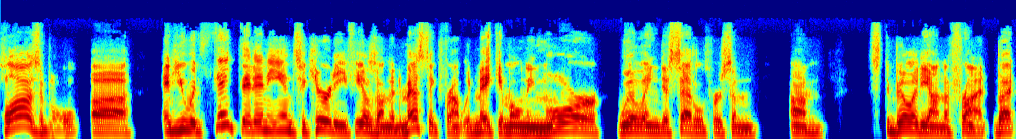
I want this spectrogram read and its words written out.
plausible. Uh, and you would think that any insecurity he feels on the domestic front would make him only more willing to settle for some um, stability on the front. But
